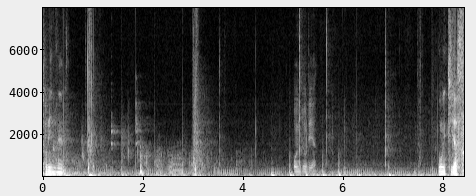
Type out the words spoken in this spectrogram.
소리는 뭔 소리야? 똥이 뒤졌어.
